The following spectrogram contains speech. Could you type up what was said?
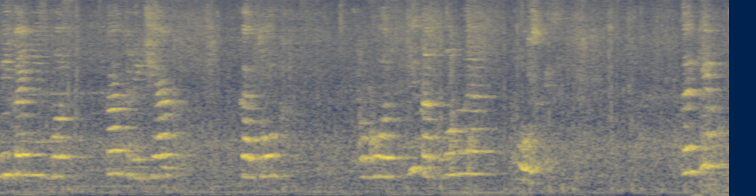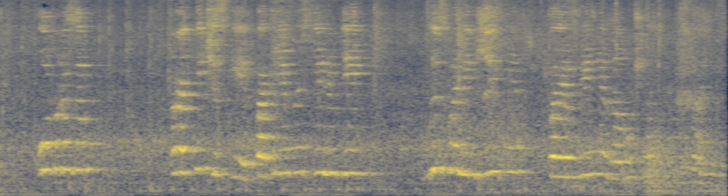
механизмов, как рычаг, каток вот, и наклонная плоскость. Таким образом, практические потребности людей вызвали к жизни появление научных знаний.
